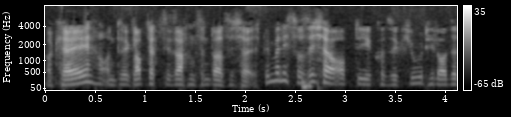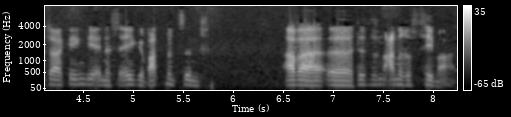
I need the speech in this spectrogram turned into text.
Okay, und ihr glaubt jetzt, die Sachen sind da sicher. Ich bin mir nicht so sicher, ob die Security-Leute da gegen die NSA gewappnet sind. Aber äh, das ist ein anderes Thema.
